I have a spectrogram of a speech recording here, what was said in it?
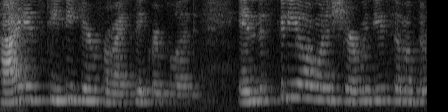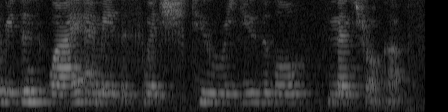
Hi, it's Titi here from My Sacred Blood. In this video I want to share with you some of the reasons why I made the switch to reusable menstrual cups.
